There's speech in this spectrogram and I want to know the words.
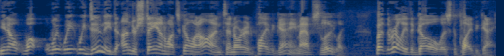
you know, what we, we, we do need to understand what's going on to, in order to play the game, absolutely. But really, the goal is to play the game.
